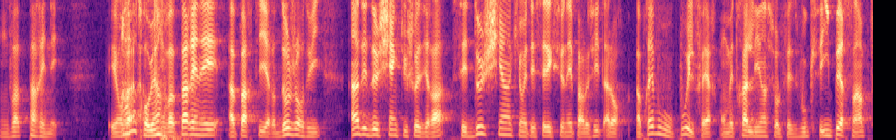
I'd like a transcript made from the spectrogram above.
on va parrainer. Et on, Ah, va, trop bien. on va parrainer à partir d'aujourd'hui un des deux chiens que tu choisiras. C'est deux chiens qui ont été sélectionnés par le site. Alors après, vous, vous pouvez le faire. On mettra le lien sur le Facebook. C'est hyper simple.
